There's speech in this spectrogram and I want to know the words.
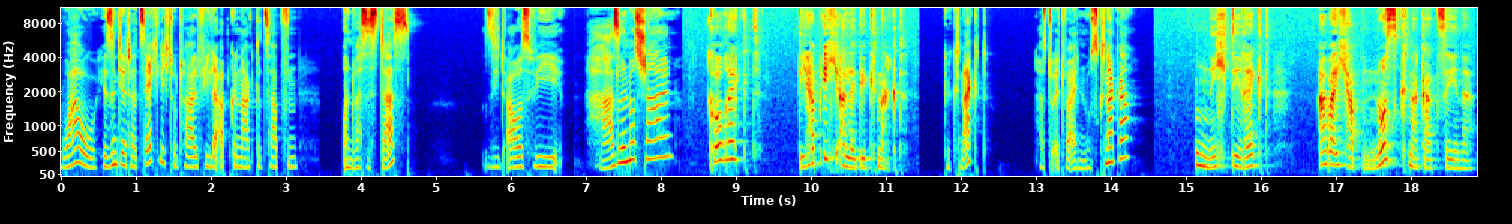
Wow, hier sind ja tatsächlich total viele abgenagte Zapfen. Und was ist das? Sieht aus wie Haselnussschalen? Korrekt. Die hab ich alle geknackt. Geknackt? Hast du etwa einen Nussknacker? Nicht direkt, aber ich habe Nussknackerzähne.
